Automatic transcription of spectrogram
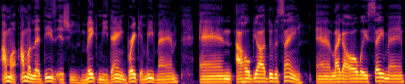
I'm a I'm gonna let these issues make me. They ain't breaking me, man. And I hope y'all do the same. And like I always say, man,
